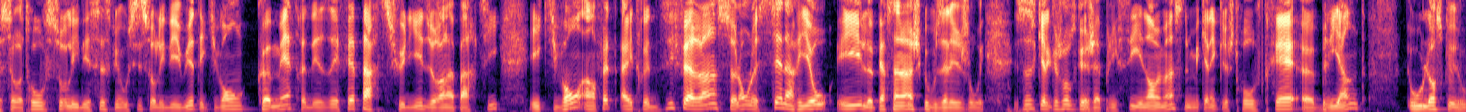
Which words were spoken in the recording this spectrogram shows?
se retrouvent sur les D6, mais aussi sur les D8 et qui vont commettre des effets particuliers durant la partie et qui vont, en fait, être différents selon le scénario et le personnage que vous allez jouer. Et ça, c'est quelque chose que j'apprécie énormément. C'est une mécanique que je trouve très brillante ou lorsque vous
